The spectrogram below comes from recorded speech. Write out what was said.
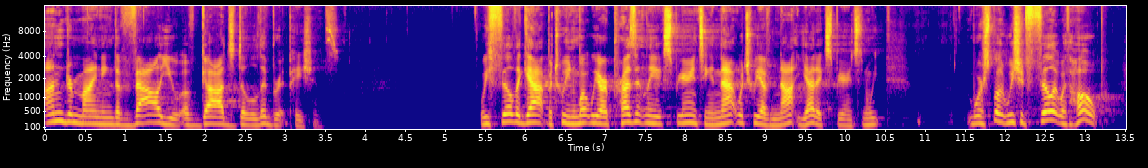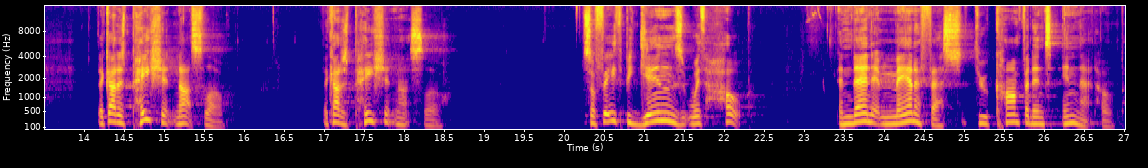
undermining the value of God's deliberate patience. We fill the gap between what we are presently experiencing and that which we have not yet experienced. And we, we're supposed, we should fill it with hope. That God is patient, not slow. That God is patient, not slow. So faith begins with hope, and then it manifests through confidence in that hope.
